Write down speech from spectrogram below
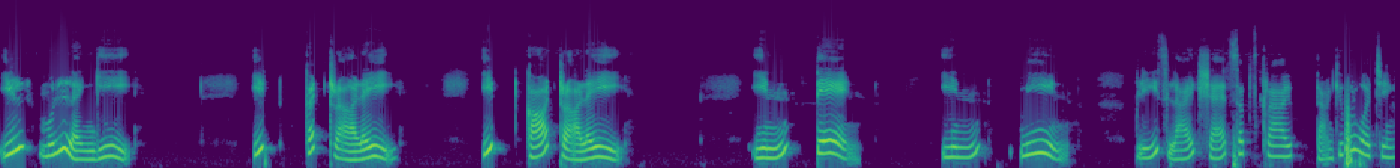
இல் முள்ளங்கி இட் கற்றாழை இட் காற்றாழை இன் தேன் இன் மீன் please like share subscribe thank you for வாட்சிங்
